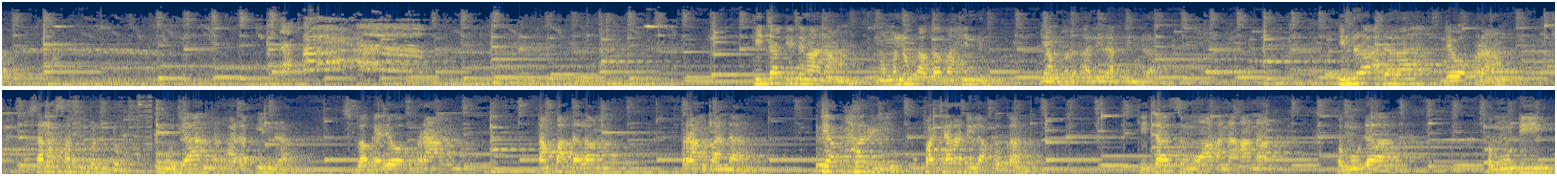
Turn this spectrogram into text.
Kita di Tenganan memeluk agama Hindu yang beraliran Indra. Indra adalah dewa perang. Salah satu bentuk pemujaan terhadap Indra sebagai dewa perang tampak dalam perang pandan. Setiap hari upacara dilakukan. Kita semua anak-anak, pemuda, pemudi,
